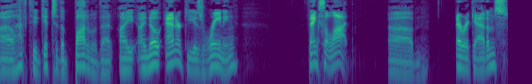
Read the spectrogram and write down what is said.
I'll have to get to the bottom of that. I, I know anarchy is reigning. Thanks a lot, um, Eric Adams,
